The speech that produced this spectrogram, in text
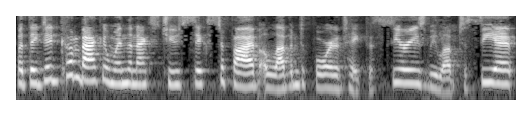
But they did come back and win the next two, six to five, 11 to four to take the series. We love to see it.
